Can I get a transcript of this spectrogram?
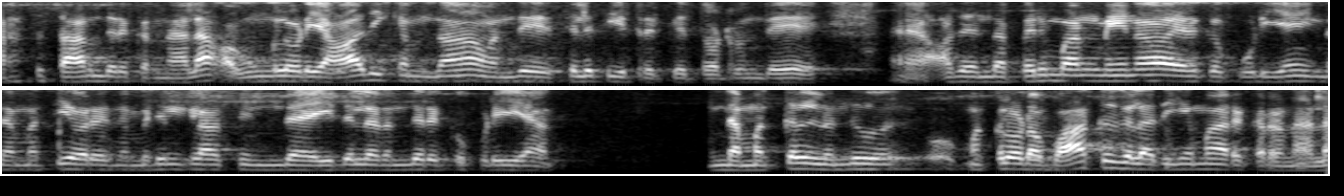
அரசு சார்ந்து இருக்கிறனால அவங்களுடைய ஆதிக்கம் தான் வந்து செலுத்திட்டு இருக்கு தொடர்ந்து. அது இந்த பெரும்பான்மையினா இருக்கக்கூடிய இந்த மத்திய ஒரு இந்த மிடில் கிளாஸ் இந்த இதுல இருந்து இருக்கக்கூடிய இந்த மக்கள் வந்து மக்களோட வாக்குகள் அதிகமா இருக்கிறனால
